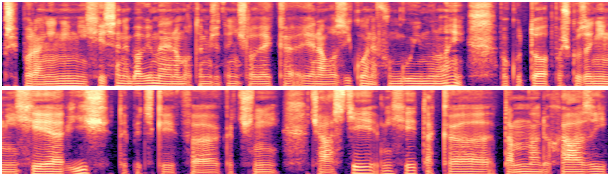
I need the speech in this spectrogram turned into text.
při poranění míchy se nebavíme jenom o tom, že ten člověk je na vozíku a nefungují mu nohy. Pokud to poškození míchy je výš, typicky v krční části míchy, tak tam dochází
